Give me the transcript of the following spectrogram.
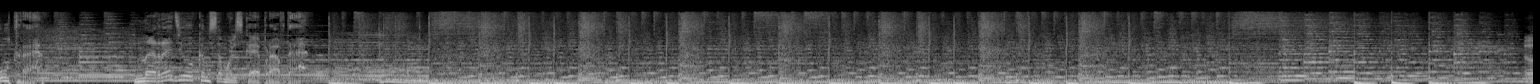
утро» на радио «Комсомольская правда».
